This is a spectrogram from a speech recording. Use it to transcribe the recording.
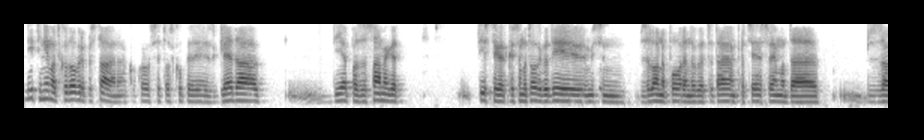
niti nima tako dobre predstave, no, kako vse to skupaj izgleda. Je pa za samega tistega, ki se mu to zgodi, mislim, zelo naporen, dolgotrajen proces. Vemo, da za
